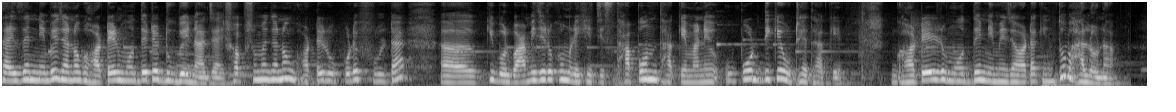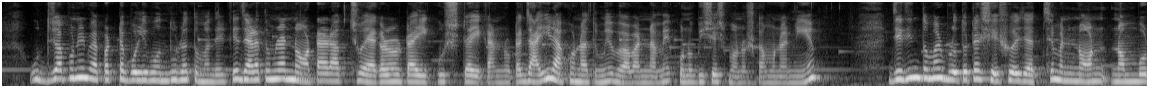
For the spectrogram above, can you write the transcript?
সাইজের নেবে যেন ঘটের মধ্যে এটা ডুবে না যায়। সবসময় যেন ঘটের উপরে ফুলটা কি বলব, আমি যেরকম রেখেছি, স্থাপন থাকে মানে উপর দিকে উঠে থাকে। ঘটের মধ্যে নেমে যাওয়াটা কিন্তু ভালো না। উদযাপনের ব্যাপারটা বলি বন্ধুরা তোমাদেরকে, যারা তোমরা নটা রাখছো, এগারোটা, একুশটা, একান্নটা, যাই রাখো না তুমি বাবার নামে কোনো বিশেষ মনস্কামনা নিয়ে, যেদিন তোমার ব্রতটা শেষ হয়ে যাচ্ছে মানে ন নম্বর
